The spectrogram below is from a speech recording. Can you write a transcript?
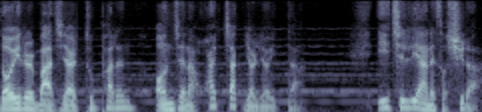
너희를 맞이할 두 팔은 언제나 활짝 열려 있다. 이 진리 안에서 쉬라.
